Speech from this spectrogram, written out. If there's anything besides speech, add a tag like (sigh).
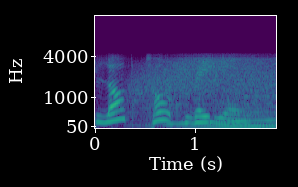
Blog Talk Radio.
